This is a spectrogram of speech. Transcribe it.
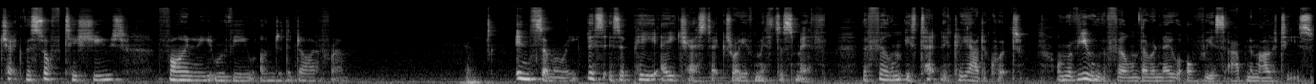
check the soft tissues, finally review under the diaphragm. In summary, this is a PA chest x-ray of Mr Smith. The film is technically adequate. On reviewing the film there are no obvious abnormalities.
